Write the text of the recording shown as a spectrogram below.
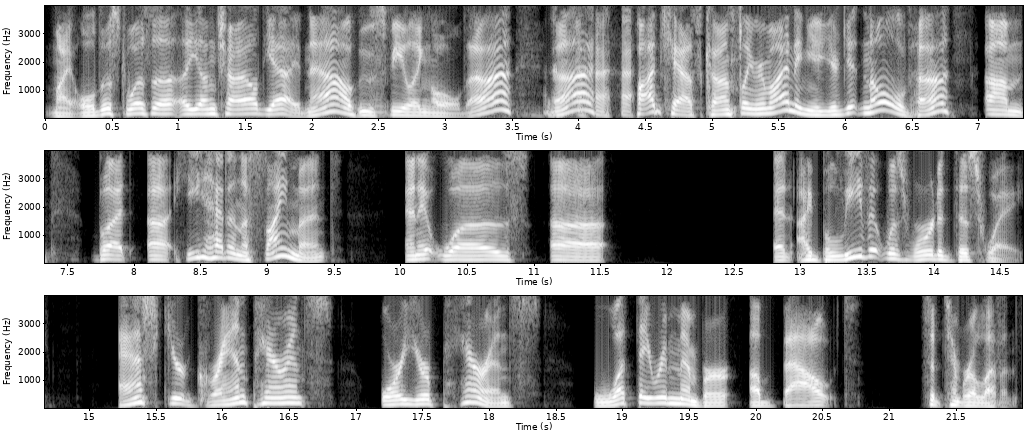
my oldest was a, a young child, yeah, now who's Mm. feeling old, huh? Huh? Podcast constantly reminding you you're getting old, huh? Um, but uh, he had an assignment, and it was, uh, and I believe it was worded this way: ask your grandparents or your parents what they remember about September 11th.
